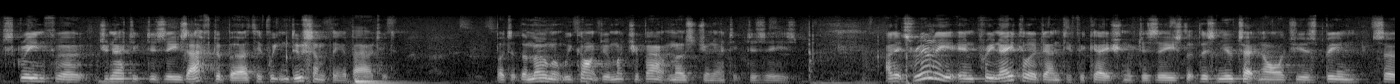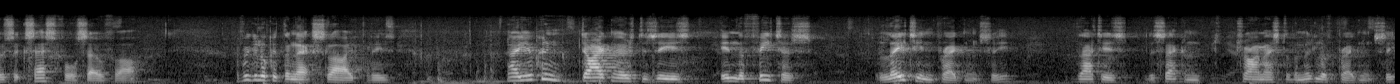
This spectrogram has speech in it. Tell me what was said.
screen for genetic disease after birth if we can do something about it. But at the moment, we can't do much about most genetic disease. And it's really in prenatal identification of disease that this new technology has been so successful so far. If we could look at the next slide, please. Now, you can diagnose disease in the fetus late in pregnancy, that is the second trimester, the middle of pregnancy,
